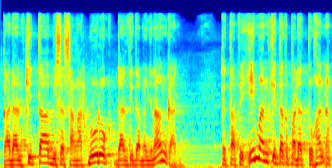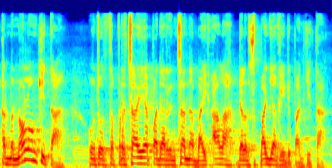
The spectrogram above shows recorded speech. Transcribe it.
Keadaan kita bisa sangat buruk dan tidak menyenangkan. Tetapi iman kita kepada Tuhan akan menolong kita untuk tetap percaya pada rencana baik Allah dalam sepanjang kehidupan kita.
